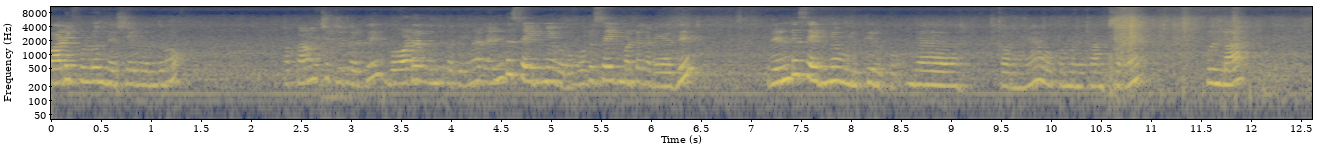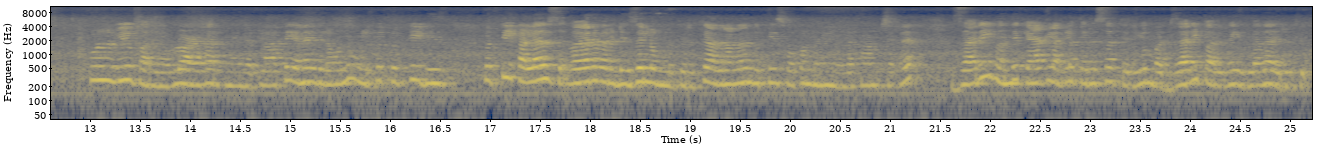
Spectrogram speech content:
பாடி ஃபுல்லும் இந்த ஷேட் வந்துடும் இப்போ காமிச்சிட்டு இருக்கிறது பார்டர் வந்து பார்த்திங்கன்னா ரெண்டு சைடுமே வரும். ஒரு சைடு மட்டும் கிடையாது. ரெண்டு சைடுமே உங்களுக்கு இருக்கும். இந்த பாருங்கள் ஓப்பன் பண்ணி காமிச்சிடுறேன். ஃபுல்லாக ஃபுல் வியூ பாருங்கள் எவ்வளோ அழகாக இருக்குங்க இந்த கிளாத்து ஏன்னா இதில் வந்து உங்களுக்கு ஃபிஃப்டி டி ஃபிஃப்டி கலர்ஸ் வேறு வேறு டிசைன் உங்களுக்கு இருக்குது அதனால இந்த பீஸ் ஓப்பன் பண்ணி நல்லா காமிச்சிடுறேன். ஜரி வந்து கேட்லாகில் பெருசாக தெரியும் பட் ஜரி பாருங்கள் இதில் தான் இருக்குது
